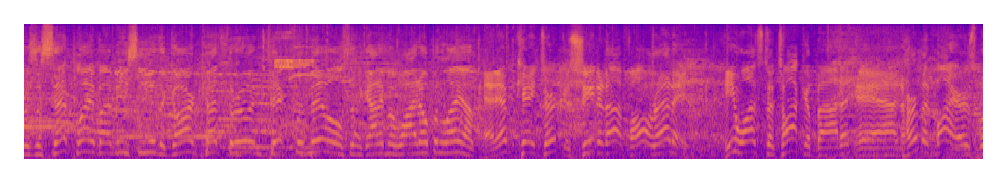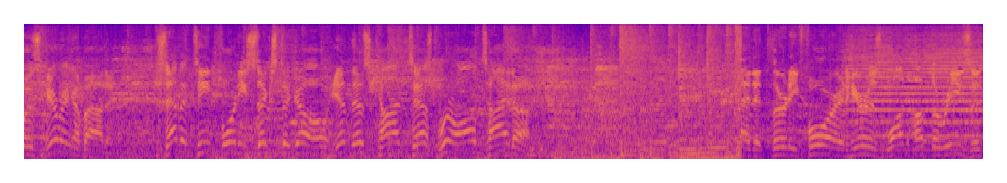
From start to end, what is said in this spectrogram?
it was a set play by VCU. The guard cut through and picked for Mills, and it got him a wide open layup. And MK Turk has seen enough already. He wants to talk about it, and Herman Myers was hearing about it. 17.46 to go in this contest. We're all tied up. At 34, and here is one of the reasons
